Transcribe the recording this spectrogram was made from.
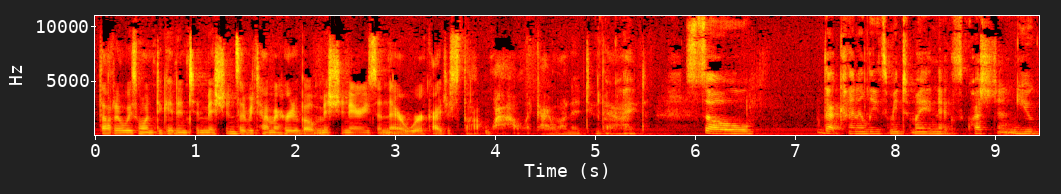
I thought I always wanted to get into missions. Every time I heard about missionaries and their work, I just thought, wow, like I want to do that. Okay. So that kind of leads me to my next question. You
